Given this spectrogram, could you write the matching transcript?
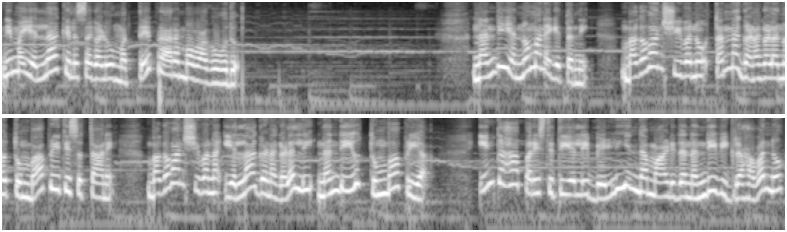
ನಿಮ್ಮ ಎಲ್ಲ ಕೆಲಸಗಳು ಮತ್ತೆ ಪ್ರಾರಂಭವಾಗುವುದು. ನಂದಿಯನ್ನು ಮನೆಗೆ ತನ್ನಿ. ಭಗವಾನ್ ಶಿವನು ತನ್ನ ಗಣಗಳನ್ನು ತುಂಬಾ ಪ್ರೀತಿಸುತ್ತಾನೆ. ಭಗವಾನ್ ಶಿವನ ಎಲ್ಲ ಗಣಗಳಲ್ಲಿ ನಂದಿಯು ತುಂಬಾ ಪ್ರಿಯ. ಇಂತಹ ಪರಿಸ್ಥಿತಿಯಲ್ಲಿ ಬೆಳ್ಳಿಯಿಂದ ಮಾಡಿದ ನಂದಿ ವಿಗ್ರಹವನ್ನು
